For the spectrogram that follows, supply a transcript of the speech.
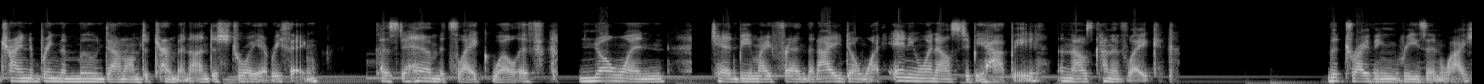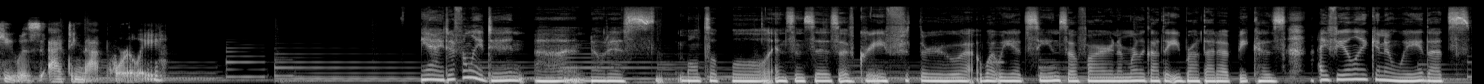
trying to bring the moon down onto Termina and destroy everything. Because to him, it's like, well, if no one can be my friend, then I don't want anyone else to be happy. And that was kind of like the driving reason why he was acting that poorly. Yeah, I definitely did uh, notice multiple instances of grief through what we had seen so far. And I'm really glad that you brought that up because I feel like, in a way, that's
